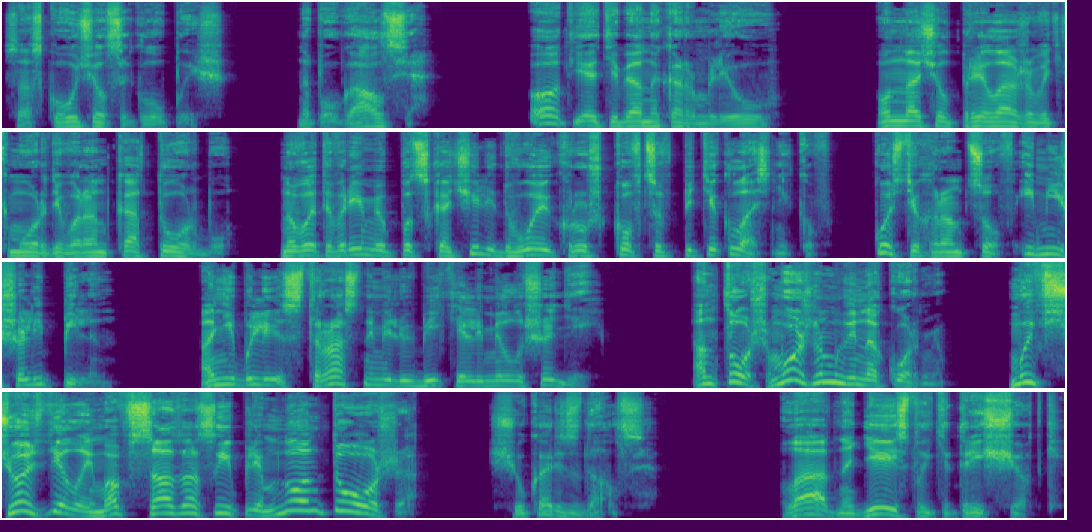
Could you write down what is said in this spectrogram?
Соскучился, глупыш. Напугался. Вот я тебя накормлю. Он начал прилаживать к морде воронка торбу, но в это время подскочили двое кружковцев-пятиклассников, Костя Храмцов и Миша Лепилин. Они были страстными любителями лошадей. «Антоша, можно мы накормим? Мы все сделаем, овса засыплем. Ну, Антоша!» Щукарь сдался. «Ладно, действуйте, трещотки.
